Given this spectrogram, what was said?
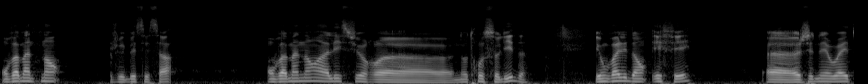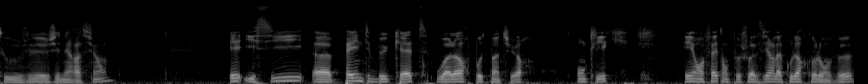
On va maintenant... Je vais baisser ça. On va maintenant aller sur euh, notre solide. Et on va aller dans Effet, Generate ou Génération. Et ici, Paint Bucket ou alors pot de peinture. On clique. Et en fait, on peut choisir la couleur que l'on veut.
